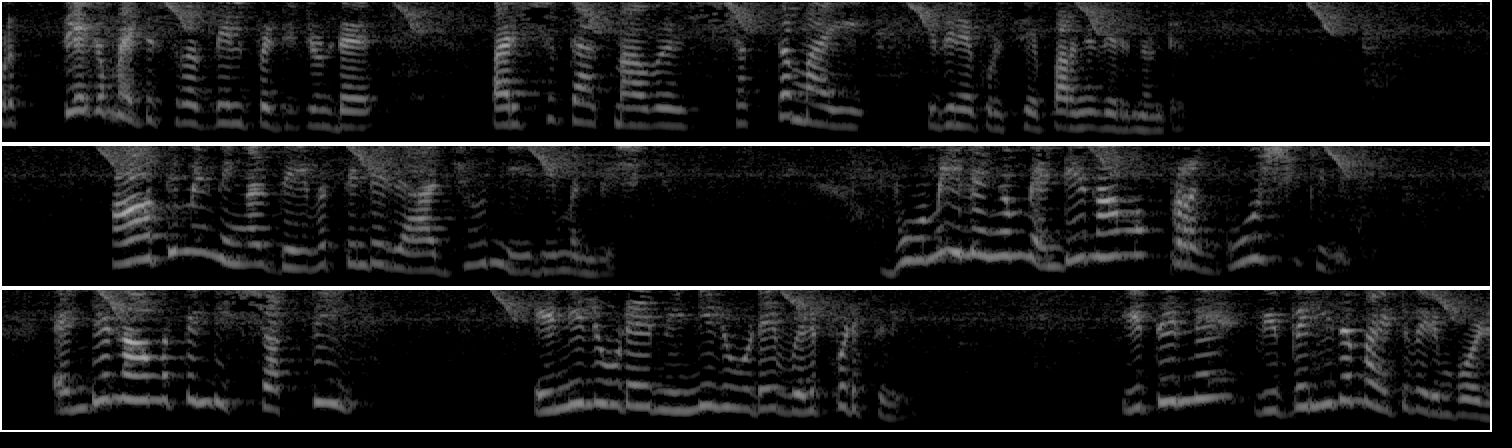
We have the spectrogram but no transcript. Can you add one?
പ്രത്യേകമായിട്ട് ശ്രദ്ധയിൽപ്പെട്ടിട്ടുണ്ട്. പരിശുദ്ധാത്മാവ് ശക്തമായി ഇതിനെക്കുറിച്ച് പറഞ്ഞു തരുന്നുണ്ട്. ആദ്യമേ നിങ്ങൾ ദൈവത്തിന്റെ രാജ്യവും നീതിയും അന്വേഷിക്കും. ഭൂമിയിലെങ്ങും എന്റെ നാമം പ്രഘോഷിക്കുകയും എന്റെ നാമത്തിന്റെ ശക്തി എന്നിലൂടെ നിന്നിലൂടെ വെളിപ്പെടുത്തുകയും ഇതിന് വിപരീതമായിട്ട് വരുമ്പോൾ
